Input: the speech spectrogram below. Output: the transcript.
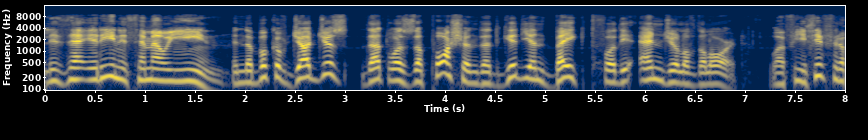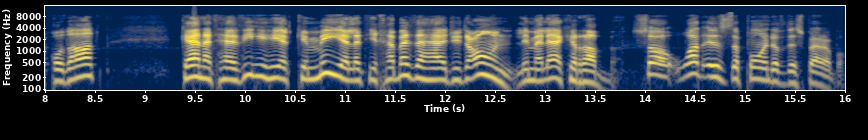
للزائرين السماويين In the book of Judges, that was the portion that Gideon baked for the angel of the Lord. وفي سفر قضاة كانت هذه هي الكمية التي خبزها جدعون لملاك الرب So, what is the point of this parable?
